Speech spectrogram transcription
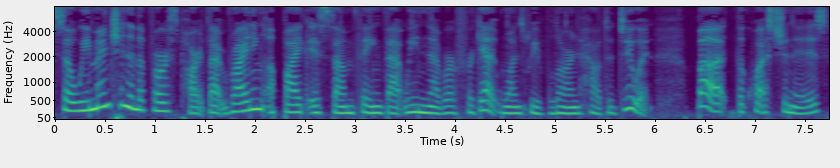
So we mentioned in the first part that riding a bike is something that we never forget once we've learned how to do it. But the question is,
